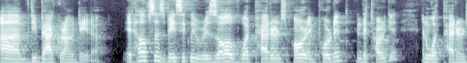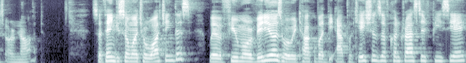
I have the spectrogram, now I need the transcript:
um, the background data. It helps us basically resolve what patterns are important in the target and what patterns are not. So thank you so much for watching this. We have a few more videos where we talk about the applications of contrastive PCA,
